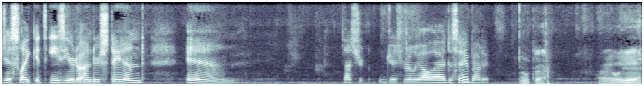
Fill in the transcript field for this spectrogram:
Just like it's easier to understand, and that's just really all I had to say about it. Okay. All right. Well, yeah,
